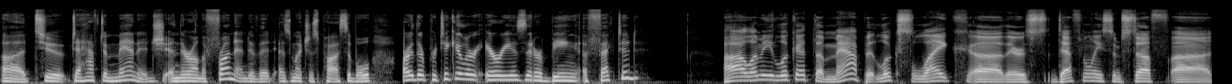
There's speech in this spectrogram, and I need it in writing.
uh, to, to have to manage, and they're on the front end of it as much as possible. Are there particular areas that are being affected? Uh, let me look at the map. It looks like uh, there's definitely some stuff, uh,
